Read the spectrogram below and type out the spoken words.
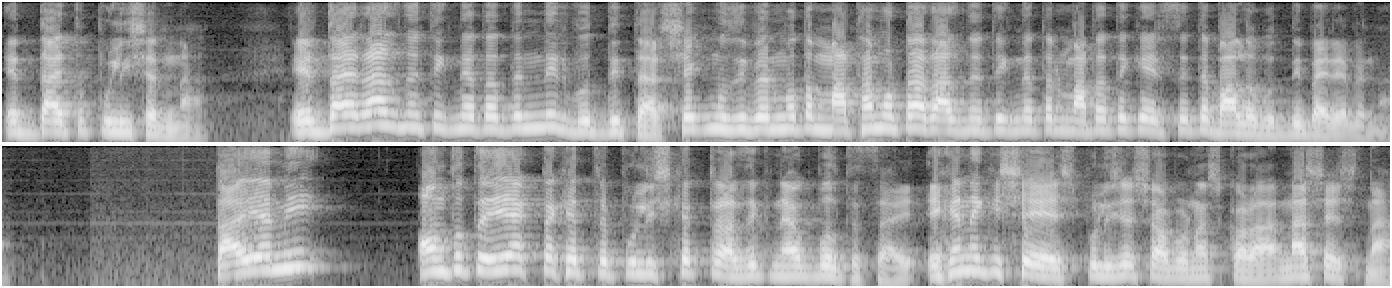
এর দায় তো পুলিশের না। এর দায় রাজনৈতিক নেতাদের নির্বুদ্ধিতার। শেখ মুজিবের মতো মাথা মোটা রাজনৈতিক নেতার মাথা থেকে এর সাথে ভালো বুদ্ধি বেরোবে না। তাই আমি অন্তত এই একটা ক্ষেত্রে পুলিশকে ট্রাজিক নায়ক বলতে চাই। এখানে কি শেষ? পুলিশের সর্বনাশ করা? না, শেষ না।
